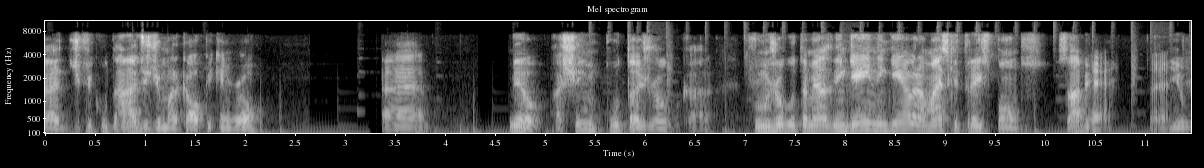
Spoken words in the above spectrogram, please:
é, dificuldade de marcar o pick and roll. É, meu, achei um puta jogo, cara. Foi um jogo também. Ninguém, ninguém abra mais que três pontos, sabe? É, é. E, o,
